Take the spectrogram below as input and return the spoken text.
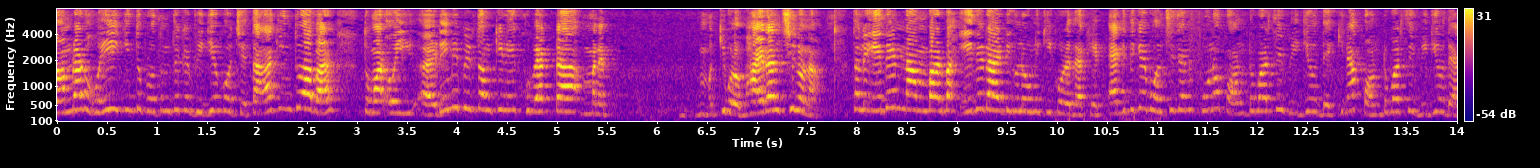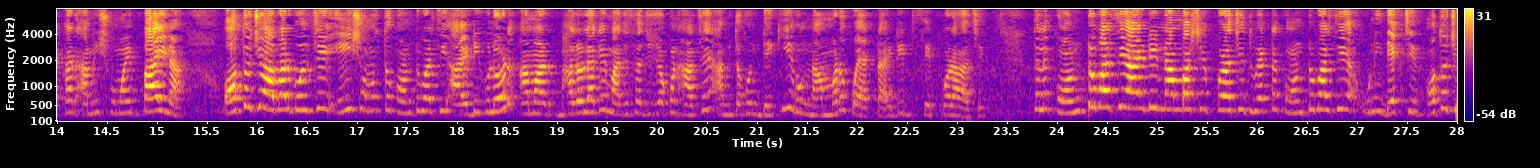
গামলার হয়েই কিন্তু প্রথম থেকে ভিডিও করছে। তারা কিন্তু আবার তোমার ওই রিমি প্রীতমকে নিয়ে খুব একটা মানে কি বলব, ভাইরাল ছিল না। তাহলে এদের নাম্বার বা এদের আইডিগুলো উনি কি করে দেখেন? একদিকে বলছে যে, আমি কোনো কন্ট্রোভার্সি ভিডিও দেখি না কন্ট্রোভার্সি ভিডিও দেখার আমি সময় পাই না। অথচ আবার বলছে, এই সমস্ত কন্ট্রোভার্সি আইডিগুলোর আমার ভালো লাগে, মাঝে সাঝে যখন আছে, আমি তখন দেখি এবং নাম্বারও কয়েকটা আইডি সেভ করা আছে। তাহলে কন্ট্রোভার্সি আইডির নাম্বার সেভ করা আছে দু একটা কন্ট্রোভার্সি উনি দেখছেন, অথচ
